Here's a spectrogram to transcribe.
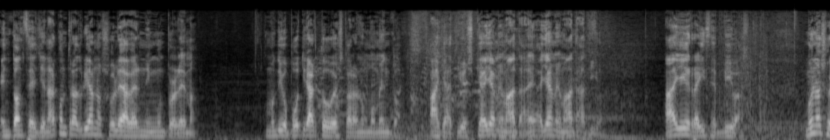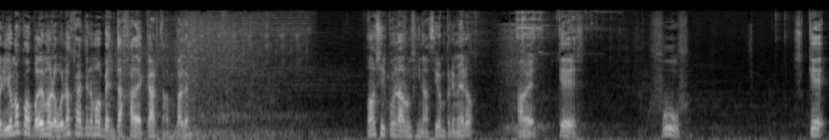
Entonces, llenar contra druida no suele haber ningún problema. Como digo, puedo tirar todo esto ahora en un momento. Ah, ya, tío, es que allá me mata, eh Allá me mata, tío. Allá hay raíces vivas. Bueno, soríamos como podemos. Lo bueno es que ahora tenemos ventaja de cartas, ¿vale? Vamos a ir con una alucinación primero a ver, ¿qué es? Uf. Es que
